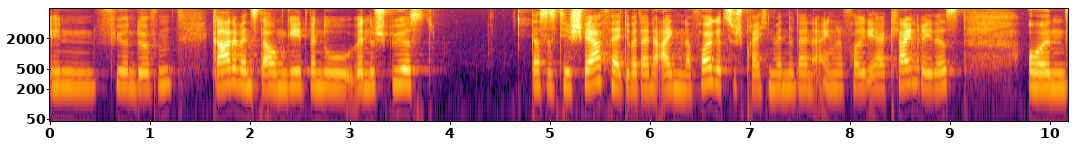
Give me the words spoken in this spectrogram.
hinführen dürfen. Gerade wenn es darum geht, wenn du, wenn du spürst, dass es dir schwerfällt, über deine eigenen Erfolge zu sprechen, wenn du deine eigenen Erfolge eher kleinredest und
